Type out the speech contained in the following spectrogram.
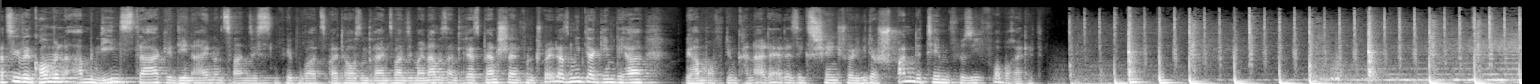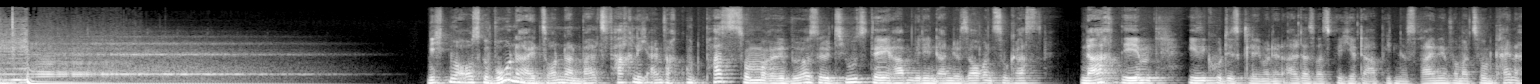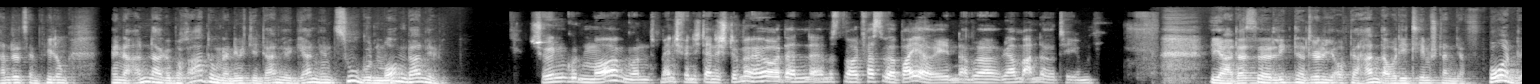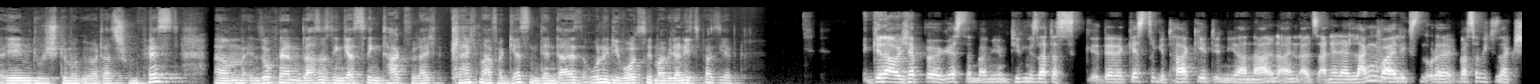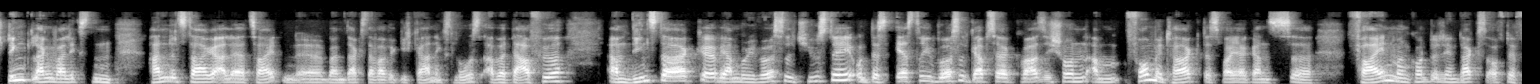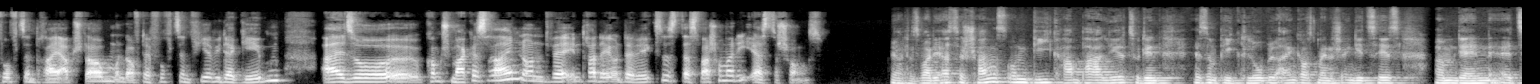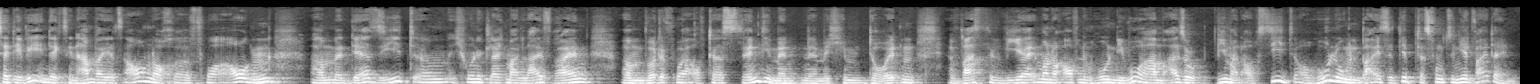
Herzlich willkommen am Dienstag, den 21. Februar 2023. Mein Name ist Andreas Bernstein von Traders Media GmbH. Wir haben auf dem Kanal der LS Exchange heute wieder spannende Themen für Sie vorbereitet. Nicht nur aus Gewohnheit, sondern weil es fachlich einfach gut passt zum Reversal Tuesday, haben wir den Daniel Saurens zu Gast nach dem Risikodisclaimer, denn all das, was wir hier darbieten, ist reine Information, keine Handelsempfehlung, keine Anlageberatung. Dann nehme ich den Daniel gern hinzu. Guten Morgen, Daniel. Schönen guten Morgen. Und Mensch, wenn ich deine Stimme höre, dann äh, müssten wir heute fast über Bayer reden, aber wir haben andere Themen. Ja, das äh, liegt natürlich auf der Hand, aber die Themen standen ja vor, dem du die Stimme gehört hast, schon fest. Ähm, insofern lass uns den gestrigen Tag vielleicht gleich mal vergessen, denn da ist ohne die Wall Street mal wieder nichts passiert. Genau, ich habe äh, gestern bei mir im Team gesagt, dass der, gestrige Tag geht in die Annalen ein als einer der langweiligsten oder was habe ich gesagt, stinklangweiligsten Handelstage aller Zeiten äh, beim DAX. Da war wirklich gar nichts los. Aber dafür am Dienstag, äh, wir haben Reversal Tuesday und das erste Reversal gab es ja quasi schon am Vormittag. Das war ja ganz äh, fein. Man konnte den DAX auf der 15.3 abstauben und auf der 15.4 wieder geben. Also äh, kommt Schmackes rein und wer Intraday unterwegs ist, das war schon mal die erste Chance. Ja, das war die erste Chance und die kam parallel zu den S&P Global Einkaufsmanager Indizes. Ähm, den äh, ZDW-Index, den haben wir jetzt auch noch äh, vor Augen. Ähm, der sieht, ähm, ich hole gleich mal live rein, ähm, würde vorher auf das Sentiment nämlich hindeuten, was wir immer noch auf einem hohen Niveau haben. Also, wie man auch sieht, Erholungen bei Dip, das funktioniert weiterhin.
